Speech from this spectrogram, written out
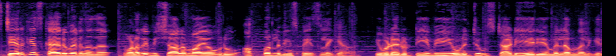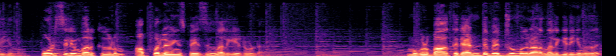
സ്റ്റെയർ കേസ് കയറി വരുന്നത് വളരെ വിശാലമായ ഒരു അപ്പർ ലിവിംഗ് സ്പേസിലേക്കാണ് ഇവിടെ ഒരു ടി വി യൂണിറ്റും സ്റ്റഡി ഏരിയയും എല്ലാം നൽകിയിരിക്കുന്നു. ഫോൾ സീലിംഗ് വർക്കുകളും അപ്പർ ലിവിംഗ് സ്പേസിൽ നൽകിയിട്ടുണ്ട്. മുകൾ ഭാഗത്ത് രണ്ട് ബെഡ്റൂമുകളാണ് നൽകിയിരിക്കുന്നത്.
